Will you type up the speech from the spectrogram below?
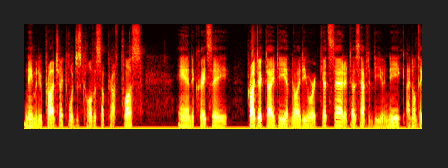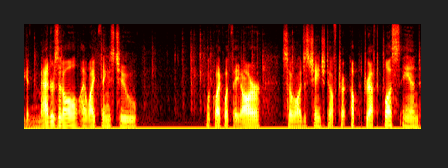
name a new project. We'll just call this Updraft Plus and it creates a Project ID, I have no idea where it gets that. It does have to be unique. I don't think it matters at all. I like things to look like what they are. So I'll just change it to Updraft Plus and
